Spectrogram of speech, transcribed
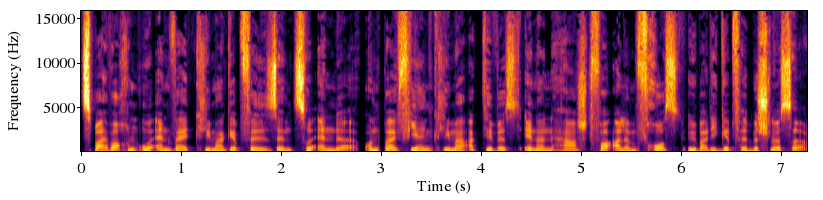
Zwei Wochen UN-Weltklimagipfel sind zu Ende und bei vielen KlimaaktivistInnen herrscht vor allem Frust über die Gipfelbeschlüsse.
